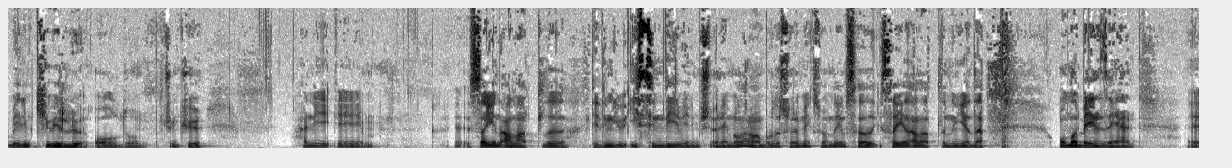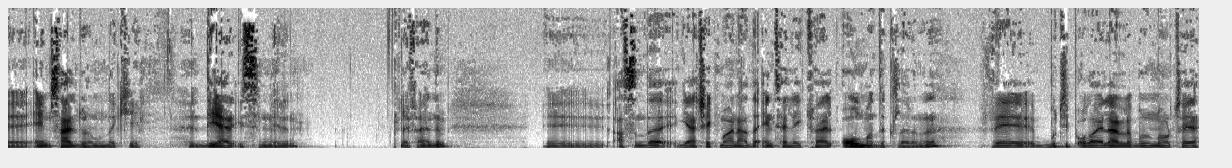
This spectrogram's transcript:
benim kibirli olduğum. Çünkü hani e, e, Sayın Alatlı dediğim gibi isim değil benim için önemli olan ama burada söylemek zorundayım. Sayın Alatlı'nın ya da ona benzeyen e, emsal durumundaki diğer isimlerin efendim e, aslında gerçek manada entelektüel olmadıklarını ve bu tip olaylarla bunun ortaya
